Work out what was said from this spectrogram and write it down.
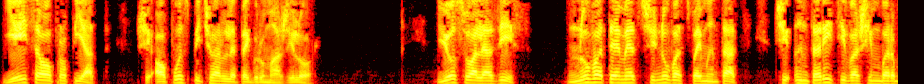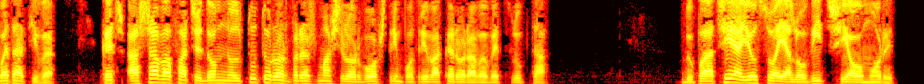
Ei s-au apropiat și au pus picioarele pe grumajii lor. Iosua le-a zis, nu vă temeți și nu vă spăimântați, ci întăriți-vă și îmbărbătați-vă, căci așa va face Domnul tuturor vrăjmașilor voștri împotriva cărora vă veți lupta. După aceea Iosua i-a lovit și i-a omorât.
